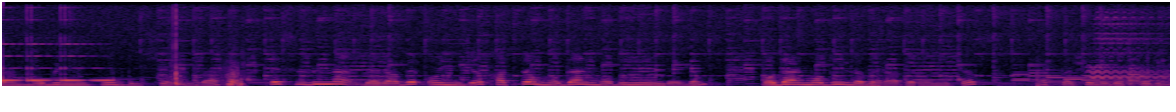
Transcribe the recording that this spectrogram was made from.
Ben mobilini buldum sonunda ve sizinle beraber oynayacağız. Hatta modern modunu indirdim. Modern moduyla beraber oynayacağız. Hatta şöyle göstereyim.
